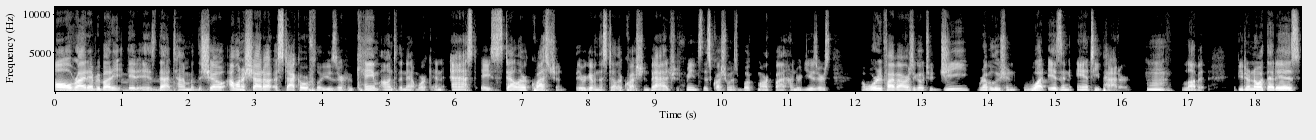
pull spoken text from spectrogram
All right, everybody, it is that time of the show. I want to shout out a Stack Overflow user who came onto the network and asked a stellar question. They were given the stellar question badge, which means this question was bookmarked by 100 users. Awarded five hours ago to G Revolution. What is an anti pattern? Mm, love it. If you don't know what that is,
